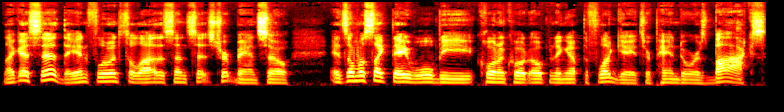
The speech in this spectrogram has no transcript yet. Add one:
like I said, they influenced a lot of the Sunset Strip bands. So it's almost like they will be quote unquote opening up the floodgates or Pandora's box.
